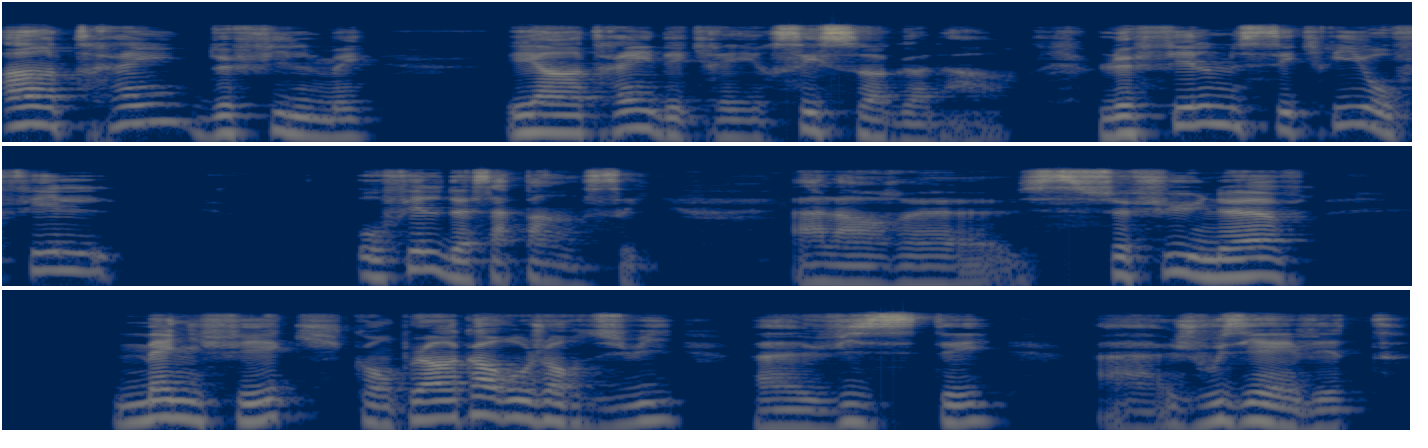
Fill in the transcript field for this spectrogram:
en train de filmer et en train d'écrire. C'est ça, Godard. Le film s'écrit au fil au fil de sa pensée. Alors, euh, ce fut une œuvre magnifique qu'on peut encore aujourd'hui euh, visiter. Euh, je vous y invite.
